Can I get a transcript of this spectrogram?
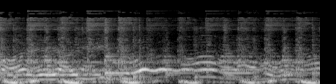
મારે આવી જો ભોલા ભોલા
